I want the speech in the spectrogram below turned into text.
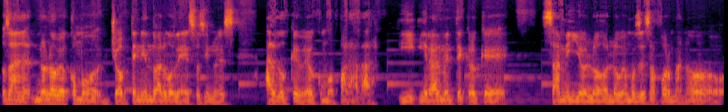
o sea, no lo veo como yo obteniendo algo de eso, sino es algo que veo como para dar, y, realmente creo que Sam y yo lo, lo, vemos de esa forma, ¿no?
